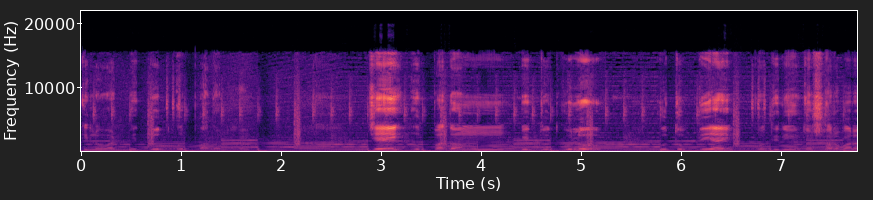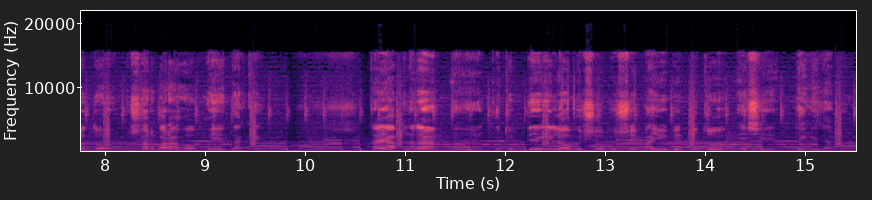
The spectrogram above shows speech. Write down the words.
কিলোওয়াট বিদ্যুৎ উৎপাদন হয়। যেই উৎপাদন বিদ্যুৎগুলো কুতুবদিয়ায় প্রতিনিয়ত সরবরাহ সরবরাহ হয়ে থাকে। তাই আপনারা আহ, কুতুব দিয়ে গেলে অবশ্যই অবশ্যই বায়ু বিদ্যুৎও এসে দেখে যাবেন।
